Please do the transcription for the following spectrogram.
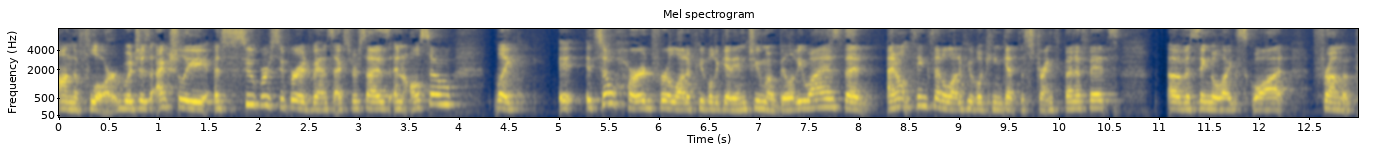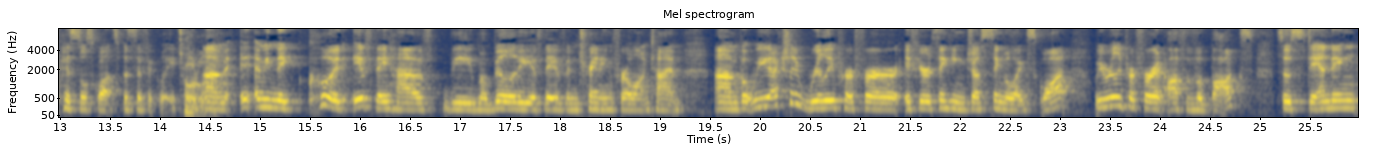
on the floor, which is actually a super, super advanced exercise. And also, like, it, it's so hard for a lot of people to get into mobility wise that I don't think that a lot of people can get the strength benefits of a single leg squat from a pistol squat specifically. Totally. Um, I mean, they could if they have the mobility, if they've been training for a long time. Um, but we actually really prefer, if you're thinking just single leg squat, we really prefer it off of a box. So standing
